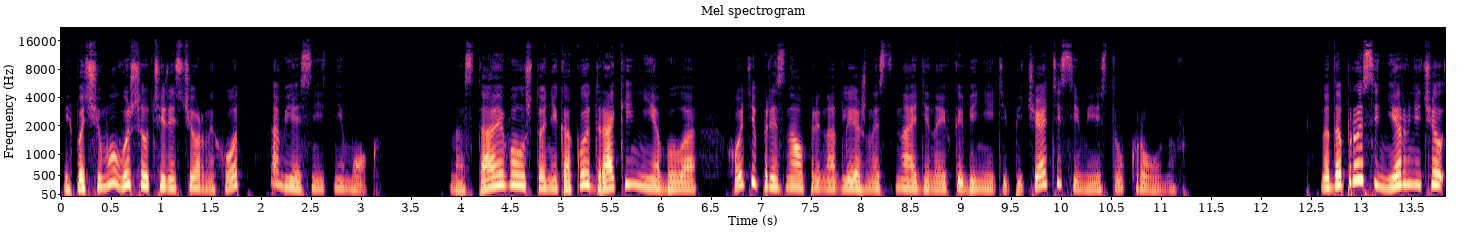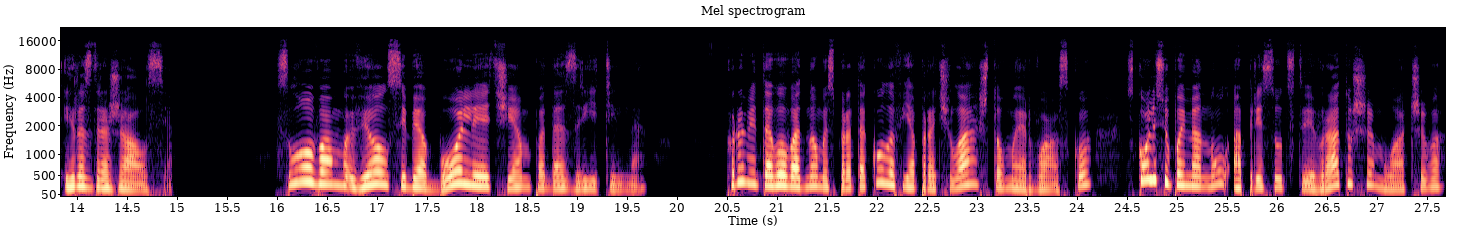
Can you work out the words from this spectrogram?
и почему вышел через черный ход, объяснить не мог. Настаивал, что никакой драки не было, хоть и признал принадлежность найденной в кабинете печати семейству Кроунов. На допросе нервничал и раздражался. Словом, вел себя более чем подозрительно. Кроме того, в одном из протоколов я прочла, что мэр Васко скользь упомянул о присутствии в ратуше младшего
